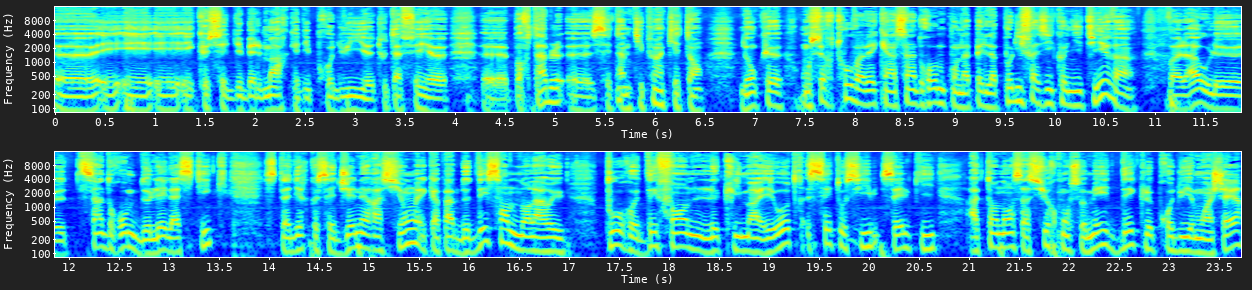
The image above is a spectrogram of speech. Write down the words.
euh, et, et, et que c'est des belles marques et des produits euh, tout à fait euh, euh, portable, c'est un petit peu inquiétant. Donc on se retrouve avec un syndrome qu'on appelle la polyphasie cognitive, voilà, ou le syndrome de l'élastique, c'est-à-dire que cette génération est capable de descendre dans la rue pour défendre le climat et autres. C'est aussi celle qui a tendance à surconsommer dès que le produit est moins cher,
